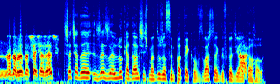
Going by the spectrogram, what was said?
no dobrze, to trzecia rzecz. Trzecia rzecz, że Luka Doncic ma dużo sympatyków, zwłaszcza gdy wchodzi Tak. alkohol.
